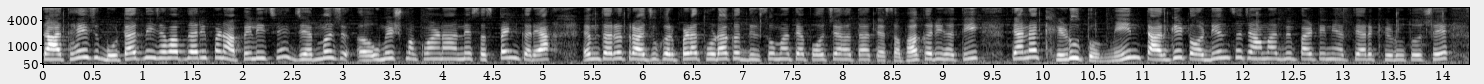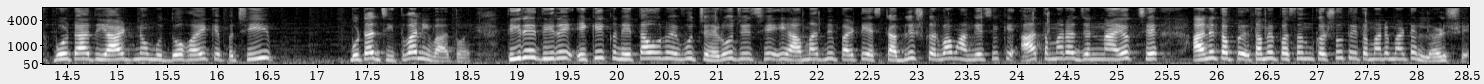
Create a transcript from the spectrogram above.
સાથે જ બોટાદની જવાબદારી પણ આપેલી છે. જેમ જ ઉમેશ મકવાણાને સસ્પેન્ડ કર્યા, એમ તરત રાજુ કરપડા થોડાક જ દિવસોમાં ત્યાં પહોંચ્યા હતા, ત્યાં સભા કરી હતી. ત્યાંના ખેડૂતો, મેઇન ટાર્ગેટ ઓડિયન્સ જ આમ આદમી પાર્ટીની અત્યારે ખેડૂતો છે. બોટાદ યાર્ડનો મુદ્દો હોય કે પછી બોટાદ જીતવાની વાત હોય. ધીરે ધીરે એક એક નેતાઓનો એવો ચહેરો જે છે એ આમ આદમી પાર્ટી એસ્ટાબ્લિશ કરવા માંગે છે કે આ તમારા જનનાયક છે, આને તમે પસંદ કરશો તો એ તમારે માટે લડશે.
